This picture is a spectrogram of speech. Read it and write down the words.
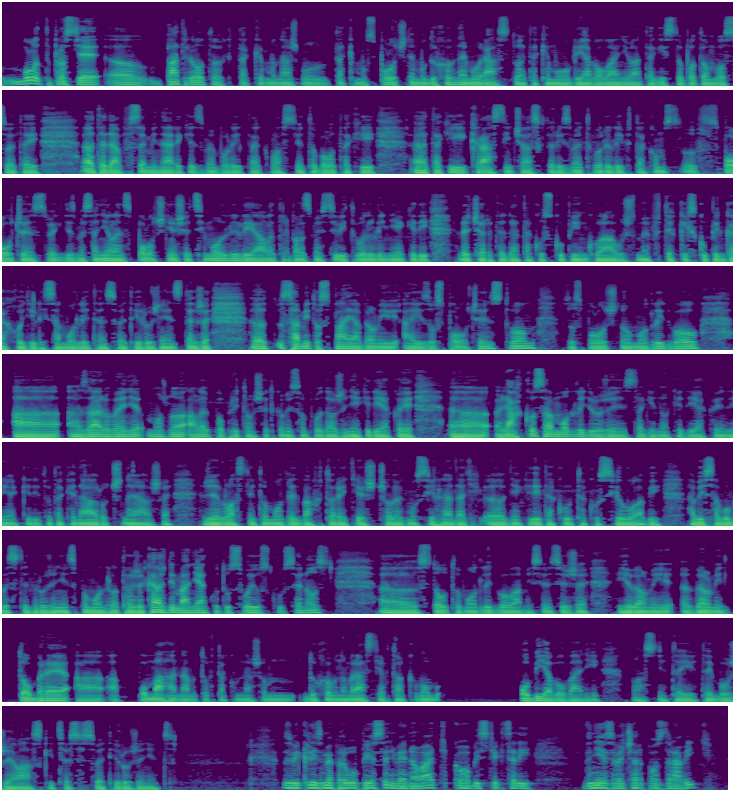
bolo to proste, uh, patrilo to k takému nášmu takému spoločnému duchovnému rastu a takému objavovaniu a takisto potom vo Svetej, uh, teda v seminári, keď sme boli, tak vlastne to bolo taký, uh, taký krásny čas, ktorý sme tvorili v takom spoločenstve, kde sme sa nielen spoločne všetci modlili, ale treba sme si vytvorili niekedy večer teda takú skupinku a už sme v takých skupinkách chodili sa modliť ten Svetý Ruženec. Takže uh, sa mi to spája veľmi aj so spoločenstvom, so spoločnou modlitbou a, a zároveň možno, ale popri tom všetkom by som povedal, že niekedy ako je uh, ľahko sa modliť ruženec, tak inokedy ako je niekedy to také náročné a že, že vlastne to modlitba, v ktorej tiež človek musí hľadať uh, niekedy takú, takú silu, aby, aby sa vôbec ten ruženec pomodlil. Takže každý má nejakú tú svoju skúsenosť uh, s touto modlitbou a myslím si, že je veľmi, veľmi dobré a, a pomáha nám to v takom našom duchovnom raste, v takom objavovaní vlastne tej, tej Božej lásky cez Svetý Ruženec. Zvykli sme prvú pieseň venovať. Koho by ste chceli dnes večer pozdraviť?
